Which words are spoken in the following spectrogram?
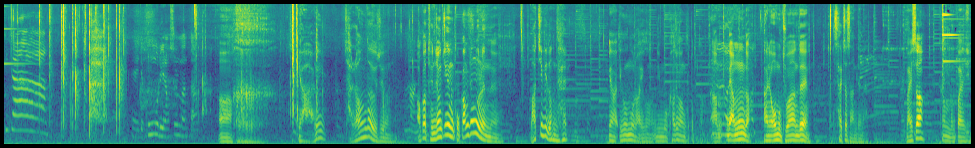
시작. 네, 이제 국물이랑 술만 딱. 어. 야, 이거 잘 나온다 요즘. 아까 된장찌개 먹고 깜짝 놀랐네. 맛집이던데. 야, 이거 뭐라 이거 니뭐 가져간 것도 없다. 아, 내안 먹는다. 아니 어묵 좋아하는데 살쪄서 안 되나. 맛있어? 그럼 못 봐야지.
